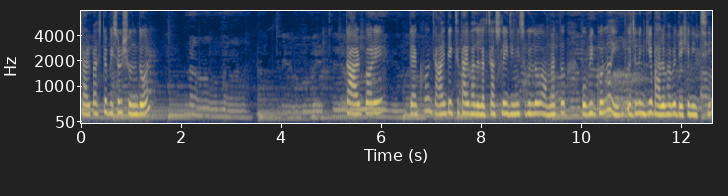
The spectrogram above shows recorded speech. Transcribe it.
চারপাশটা ভীষণ সুন্দর। তারপরে দেখো, যাই দেখছি তাই ভালো লাগছে। আসলে এই জিনিসগুলো আমরা তো অভিজ্ঞ নই, ওই জন্য গিয়ে ভালোভাবে দেখে নিচ্ছি।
